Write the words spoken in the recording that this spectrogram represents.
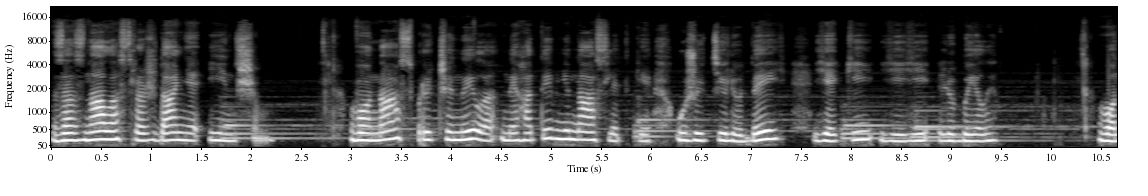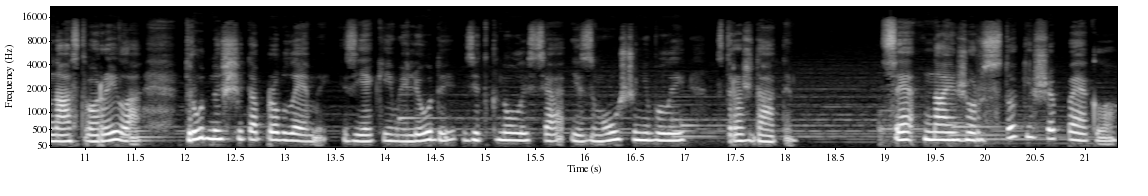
зазнала страждання іншим. Вона спричинила негативні наслідки у житті людей, які її любили. Вона створила труднощі та проблеми, з якими люди зіткнулися і змушені були страждати. Це найжорстокіше пекло,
